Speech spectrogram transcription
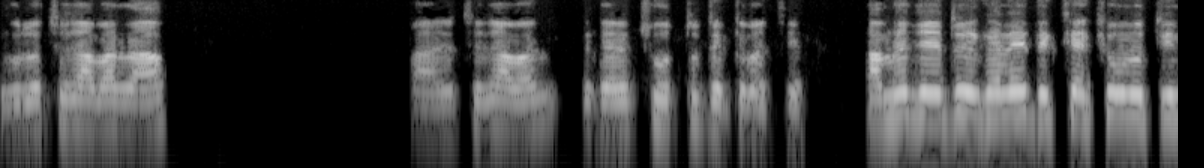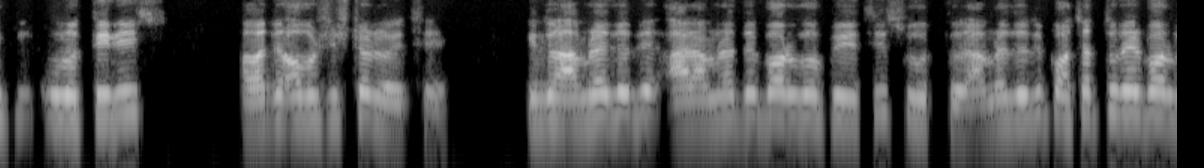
এগুলো হচ্ছে যে আমার রাফ। আর হচ্ছে যে আমার এখানে চুয়াত্তর দেখতে পাচ্ছি। আমরা যেহেতু এখানে দেখছি একশো উনত্রিশ আমাদের অবশিষ্ট রয়েছে। কিন্তু আমরা যদি, আর আমাদের বর্গ পেয়েছি চুয়াত্তর। আমরা যদি পঁচাত্তরের বর্গ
